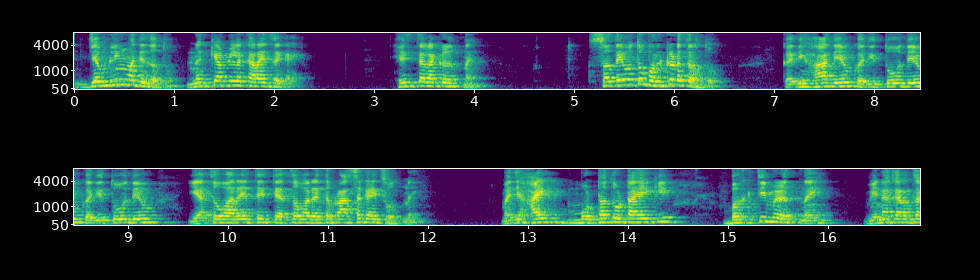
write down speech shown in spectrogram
जम्बलिंगमध्ये जातो. नक्की आपल्याला करायचं काय? हेच त्याला कळत नाही. सदैव तो भरकडत राहतो. कधी हा देव कधी तो देव कधी तो देव याचं वार येते त्याचं वार येतं पण असं काहीच होत नाही. म्हणजे हा एक मोठा तोटा आहे की भक्ती मिळत नाही विनाकारांचा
